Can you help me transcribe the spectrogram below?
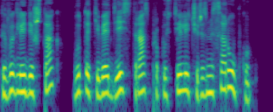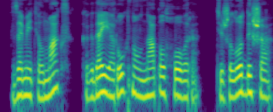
«Ты выглядишь так, будто тебя десять раз пропустили через мясорубку», заметил Макс, когда я рухнул на пол Ховара, тяжело дыша.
